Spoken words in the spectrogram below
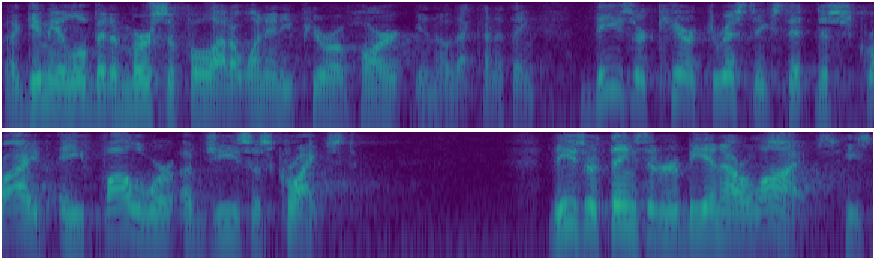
uh, give me a little bit of merciful. I don't want any pure of heart. You know, that kind of thing. These are characteristics that describe a follower of Jesus Christ. These are things that are to be in our lives. He's,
